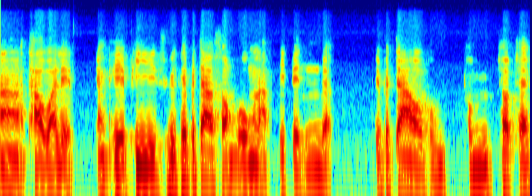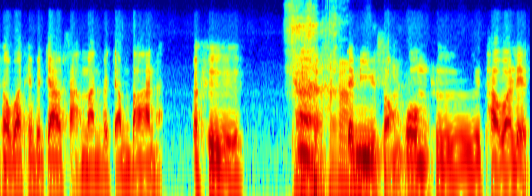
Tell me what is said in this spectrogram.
อ่าทาวาเลตอย่างเทพีคือเทพเจ้าสององค์หลักที่เป็นแบบเทพเจ้าผมผมชอบใช้คำว่าเทพเจ้าสามัญประจำบ้านอะ ก็คืออ่าครับจะมีอยู่สององค์คือทาวาเลต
